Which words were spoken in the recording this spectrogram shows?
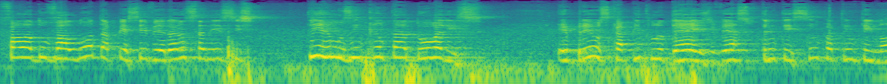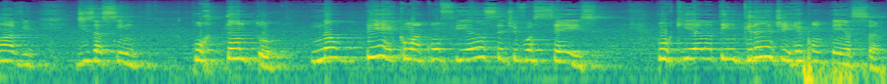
fala do valor da perseverança nesses termos encantadores. Hebreus capítulo 10, verso 35 a 39, diz assim: Portanto, não percam a confiança de vocês, porque ela tem grande recompensa.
